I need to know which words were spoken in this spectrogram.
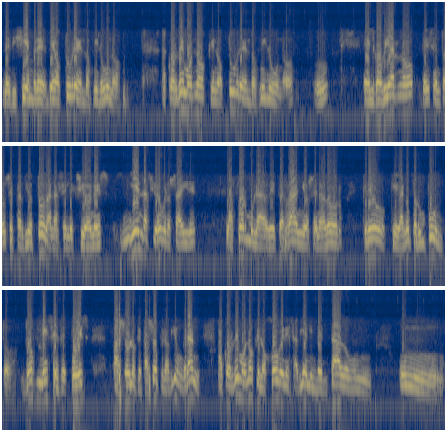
de diciembre, de octubre del 2001. Acordémonos que en octubre del 2001, el gobierno de ese entonces perdió todas las elecciones y en la ciudad de Buenos Aires la fórmula de Terraño, senador, creo que ganó por un punto. Dos meses después pasó lo que pasó, pero había un gran, acordémonos que los jóvenes habían inventado un, un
